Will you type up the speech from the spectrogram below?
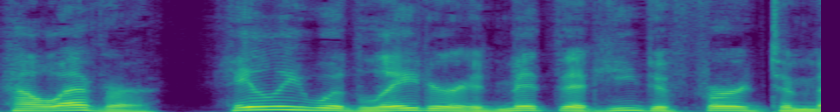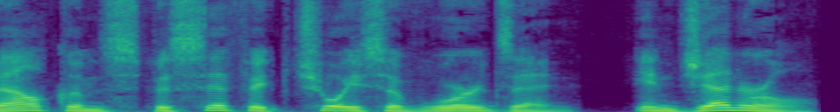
However, Haley would later admit that he deferred to Malcolm's specific choice of words and, in general,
